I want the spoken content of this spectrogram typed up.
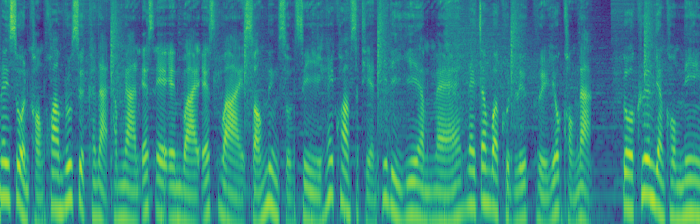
ในส่วนของความรู้สึกขณะทำงาน SANY SY 210C ให้ความเสถียรที่ดีเยี่ยมแม้ ในจังหวะขุดลึกหรือยกของหนัก ตัวเครื่องยังคงนิ่ง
